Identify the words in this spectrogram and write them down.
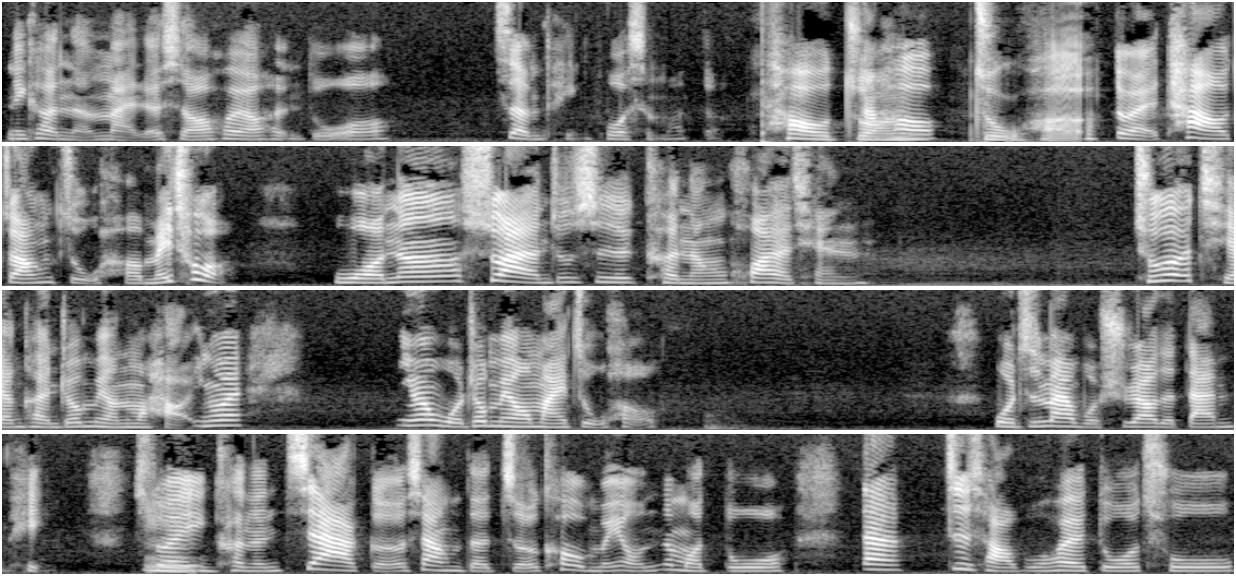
你可能买的时候会有很多赠品或什么的套装组合，对，套装组合，没错。我呢，虽然就是可能花的钱，除了钱可能就没有那么好，因为因为我就没有买组合，我只买我需要的单品。所以可能价格上的折扣没有那么多，但至少不会多出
